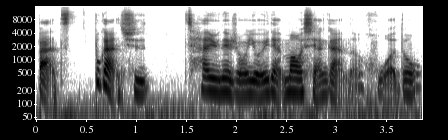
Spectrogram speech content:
把不敢去参与那种有一点冒险感的活动，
